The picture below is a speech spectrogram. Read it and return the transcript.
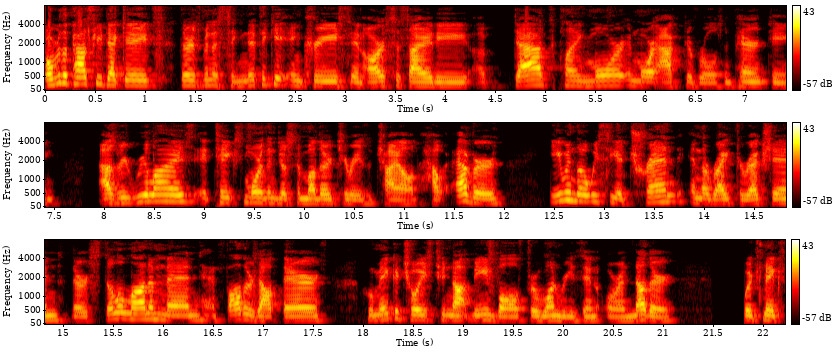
Over the past few decades, there's been a significant increase in our society of dads playing more and more active roles in parenting. As we realize, it takes more than just a mother to raise a child. However, even though we see a trend in the right direction, there are still a lot of men and fathers out there who make a choice to not be involved for one reason or another, which makes,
